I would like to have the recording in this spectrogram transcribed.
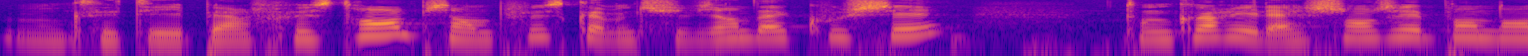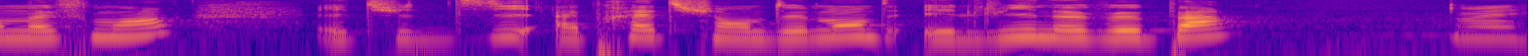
Donc c'était hyper frustrant. Puis en plus, comme tu viens d'accoucher, ton corps, il a changé pendant neuf mois, et tu te dis, après, tu en demandes, et lui ne veut pas. Ouais.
